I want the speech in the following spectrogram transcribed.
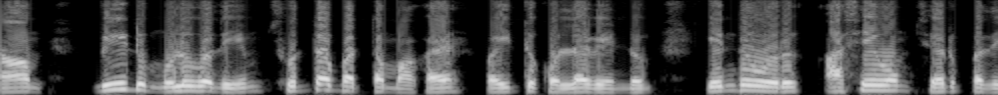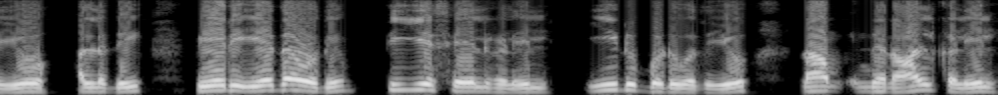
நாம் வீடு முழுவதையும் சுத்தபத்தமாக வைத்துக் கொள்ள வேண்டும். எந்த ஒரு அசைவம் சேர்ப்பதையோ அல்லது வேறு ஏதாவது தீய செயல்களில் ஈடுபடுவதையோ நாம் இந்த நாட்களில்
